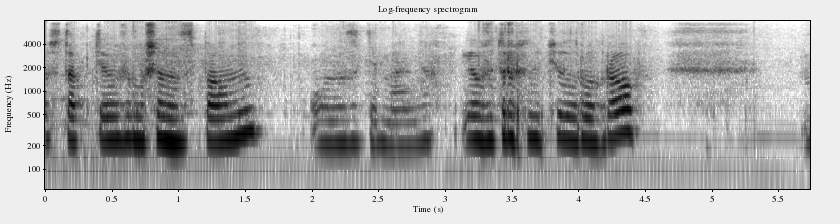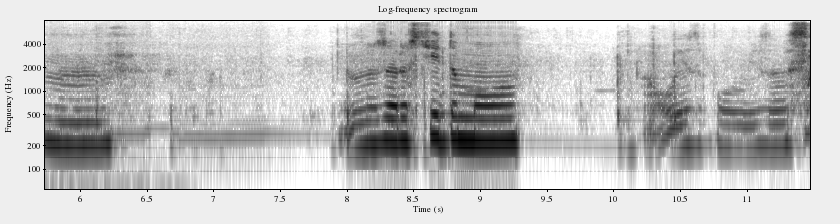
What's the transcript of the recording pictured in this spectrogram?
Ось так, я вже машину заспавнив. Вона заді мене. Я вже трохи цю гру грав. Ми зараз їдемо. А ой, я забув її завести.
